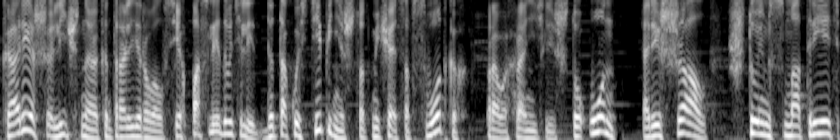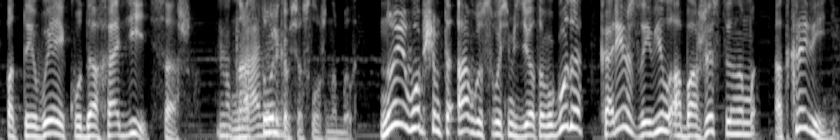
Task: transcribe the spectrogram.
Кареш лично контролировал всех последователей до такой степени, что отмечается в сводках правоохранителей, что он решал, что им смотреть по ТВ и куда ходить, Саша. Ну, Настолько правильно. все сложно было. Ну и, в общем-то, август 89 -го года Кареш заявил о божественном откровении.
